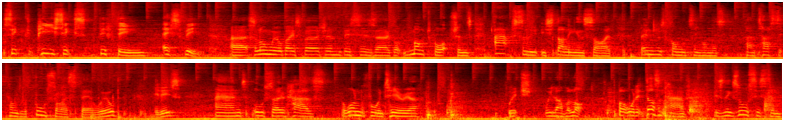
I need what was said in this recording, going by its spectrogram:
P615 SV. Uh, it's a long wheelbase version. This has uh, got multiple options, absolutely stunning inside. Ben was commenting on this fantastic, comes with a full size spare wheel. It is. And also has a wonderful interior which we love a lot. But what it doesn't have is an exhaust system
